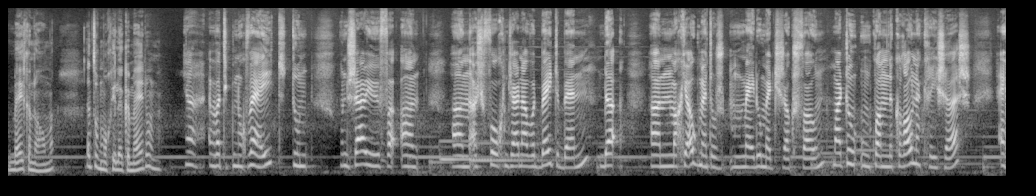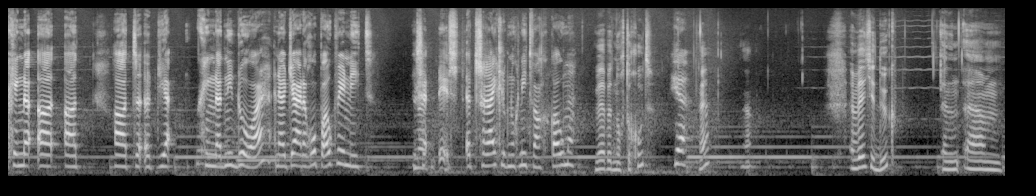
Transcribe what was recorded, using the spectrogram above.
meegenomen. En toen mocht je lekker meedoen. Ja, en wat ik nog weet, toen, toen zei je van, als je volgend jaar nou wat beter bent, dan mag je ook met ons meedoen met je saxofoon. Maar toen kwam de coronacrisis en ging dat, uh, had, het, ja, ging dat niet door. En het jaar daarop ook weer niet. Dus Nee. het, is, het is er eigenlijk nog niet van gekomen. We hebben het nog te goed. Ja. Hè? Ja. En weet je, Duke, en, ehm,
